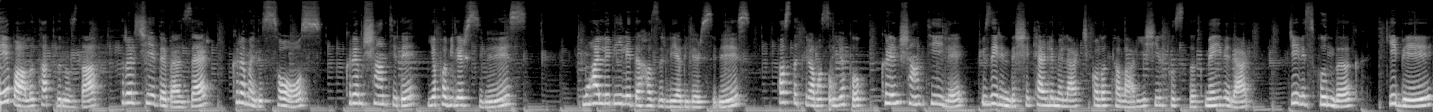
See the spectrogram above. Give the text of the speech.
İsteğe bağlı tatlınızda traliçeye de benzer kremalı sos, krem şanti de yapabilirsiniz. Muhallebi ile de hazırlayabilirsiniz. Pasta kreması yapıp krem şanti ile üzerinde şekerlemeler, çikolatalar, yeşil fıstık, meyveler, ceviz, fındık gibi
